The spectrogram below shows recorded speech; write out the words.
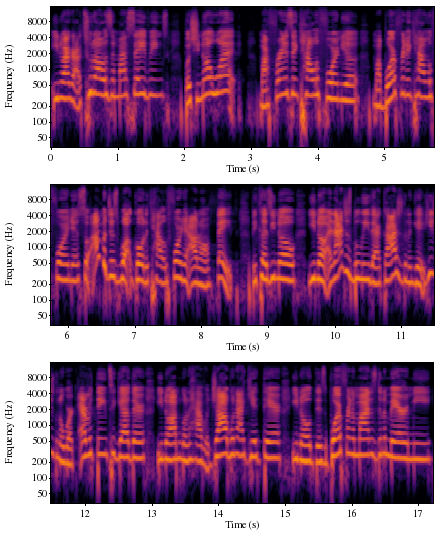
You know, I got $2 in my savings. But you know what? My friend is in California, my boyfriend in California. So I'm gonna just walk go to California out on faith because you know, you know, and I just believe that God's gonna get he's gonna work everything together. You know, I'm gonna have a job when I get there. You know, this boyfriend of mine is gonna marry me.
